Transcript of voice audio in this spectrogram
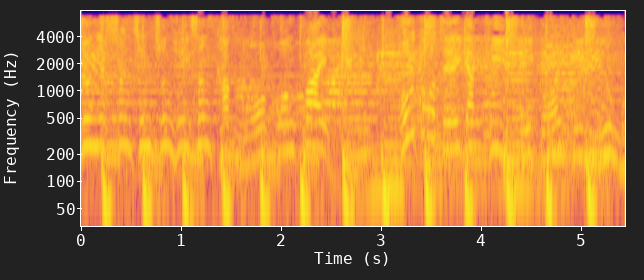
将一生青春牺牲给我光辉。好多谢一天你改变了我，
